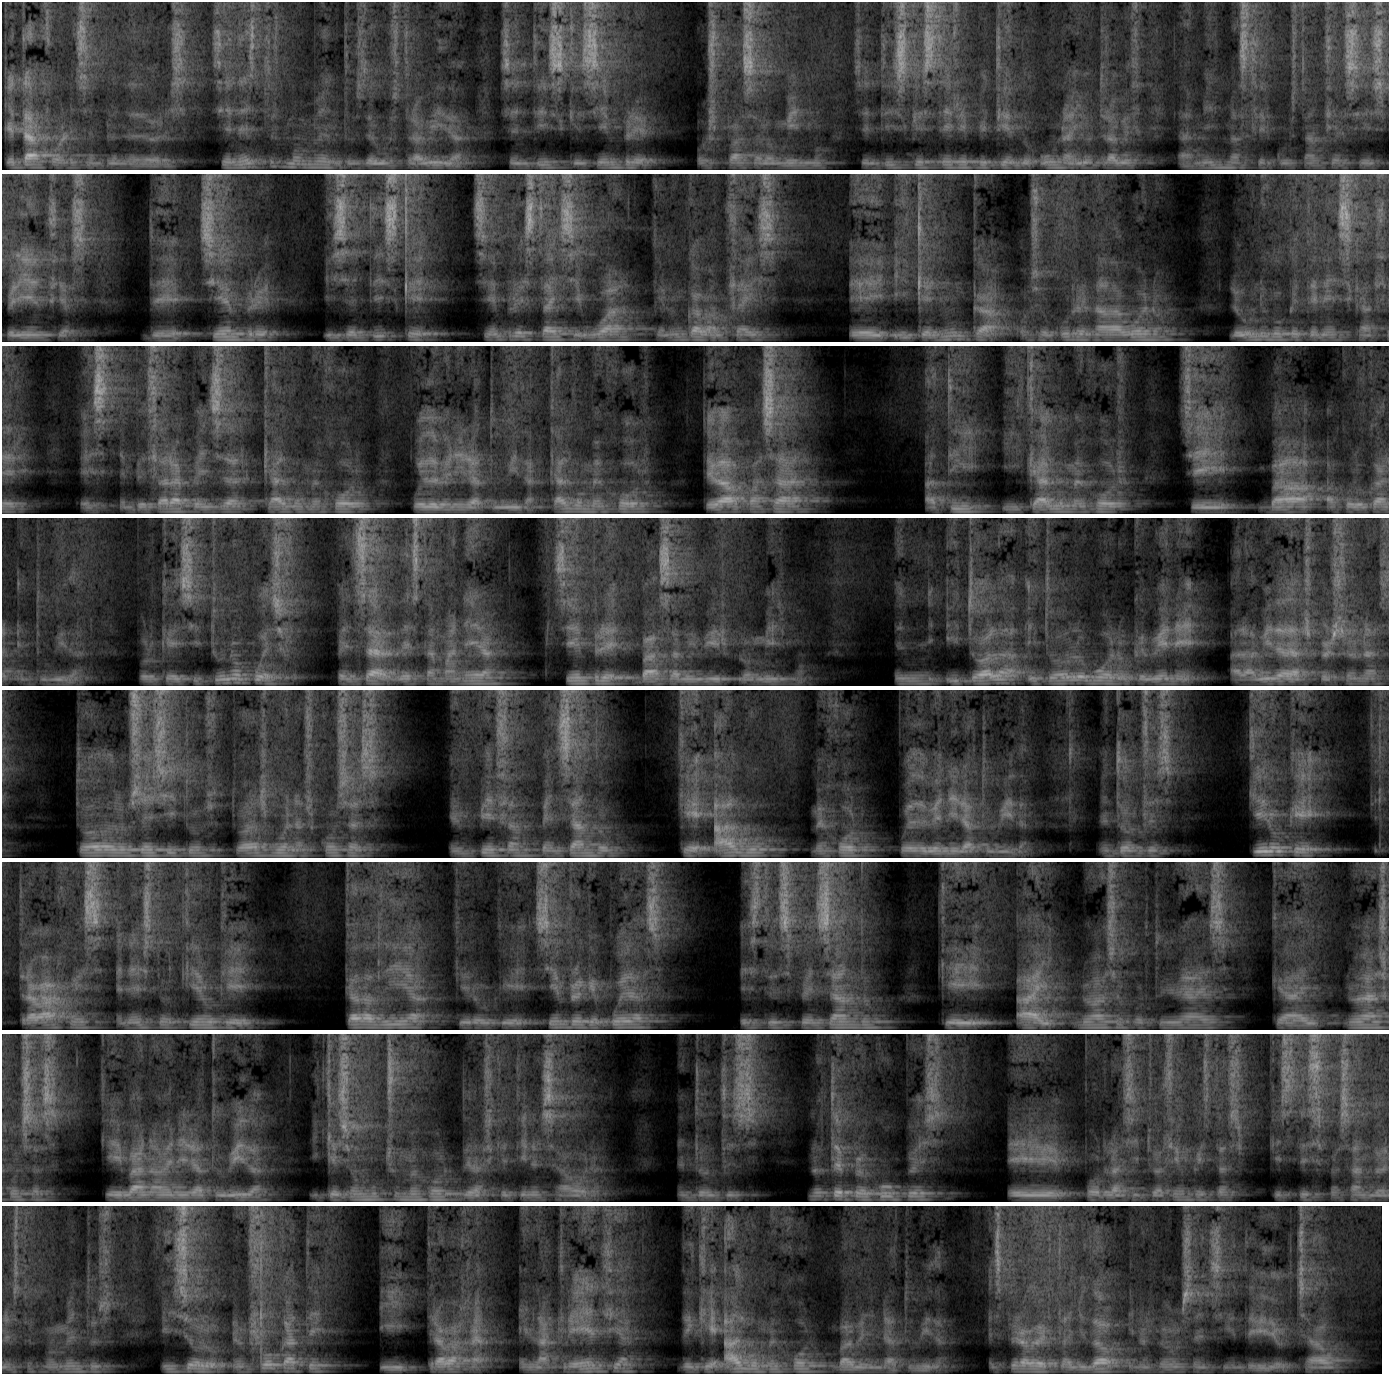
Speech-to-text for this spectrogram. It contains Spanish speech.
¿Qué tal, jóvenes emprendedores? Si en estos momentos de vuestra vida sentís que siempre os pasa lo mismo, sentís que estáis repitiendo una y otra vez las mismas circunstancias y experiencias de siempre y sentís que siempre estáis igual, que nunca avanzáis eh, y que nunca os ocurre nada bueno, lo único que tenéis que hacer es empezar a pensar que algo mejor puede venir a tu vida, que algo mejor te va a pasar a ti y que algo mejor se va a colocar en tu vida. Porque si tú no puedes pensar de esta manera, siempre vas a vivir lo mismo. y, toda y todo lo bueno que viene a la vida de las personas, todos los éxitos, todas las buenas cosas, empiezan pensando que algo mejor puede venir a tu vida. Entonces, quiero que trabajes en esto, quiero que cada día, quiero que siempre que puedas estés pensando que hay nuevas oportunidades, que hay nuevas cosas que van a venir a tu vida y que son mucho mejor de las que tienes ahora. Entonces, no te preocupes eh, por la situación que, estás, que estés pasando en estos momentos y solo enfócate y trabaja en la creencia de que algo mejor va a venir a tu vida. Espero haberte ayudado y nos vemos en el siguiente vídeo. Chao.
